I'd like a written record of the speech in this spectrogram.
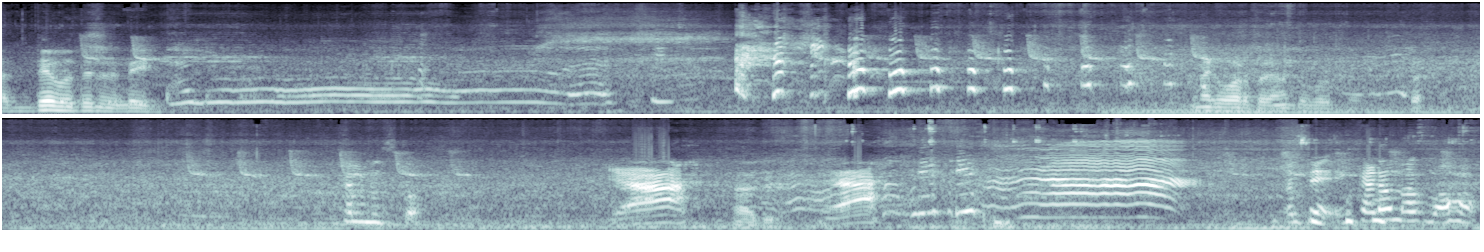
అదే వదిలేదు వెనక పడుతుంది వెనక పడుతుంది అది యా అంతే ఇక్కడ మాకు మొహం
